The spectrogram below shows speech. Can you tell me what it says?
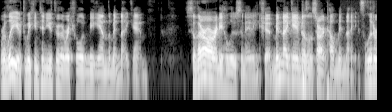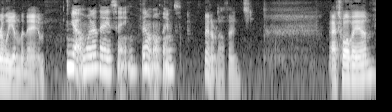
Relieved, we continued through the ritual and began the midnight game. So they're already hallucinating shit. Midnight game doesn't start till midnight. It's literally in the name. Yeah, what are they saying? They don't know things. They don't know things. At 12 a.m.,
